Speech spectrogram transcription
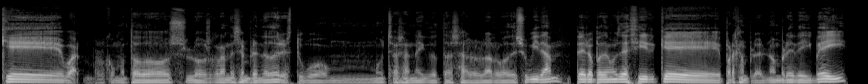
que, bueno, como todos los grandes emprendedores, tuvo muchas anécdotas a lo largo de su vida, pero podemos decir que, por ejemplo, el nombre de eBay,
